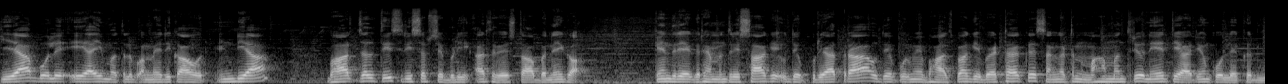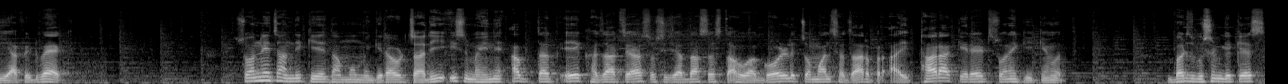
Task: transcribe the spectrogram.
किया, बोले, एआई मतलब अमेरिका और इंडिया भारत जल्द तीसरी सबसे बड़ी अर्थव्यवस्था बनेगा। केंद्रीय गृह मंत्री शाह की उदयपुर यात्रा, उदयपुर में भाजपा की बैठक, संगठन महामंत्रियों ने तैयारियों को लेकर लिया फीडबैक। सोने चांदी के दामों में गिरावट जारी, इस महीने अब तक एक हज़ार चार सौ से ज़्यादा सस्ता हुआ गोल्ड, चौवालीस हज़ार पर आई अठारह कैरेट सोने की कीमत। ब्रजभूषण के case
